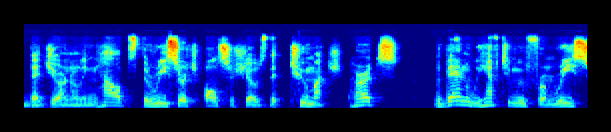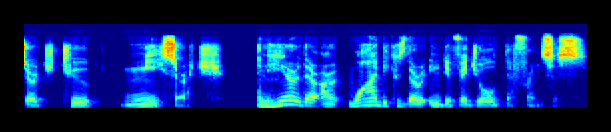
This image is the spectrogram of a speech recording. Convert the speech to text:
that journaling helps. The research also shows that too much hurts. But then we have to move from research to me search. And here there are, why? Because there are individual differences.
